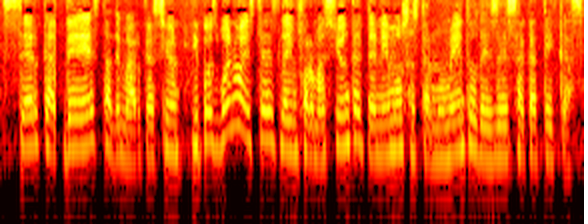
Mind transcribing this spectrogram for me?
cerca de esta demarcación. Y pues bueno, esta es la información que tenemos hasta el momento desde Zacatecas.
